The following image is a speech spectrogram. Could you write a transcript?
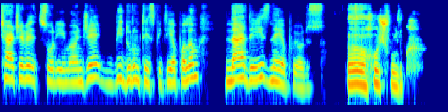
çerçeve sorayım önce. Bir durum tespiti yapalım. Neredeyiz, ne yapıyoruz? Ee, hoş bulduk.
